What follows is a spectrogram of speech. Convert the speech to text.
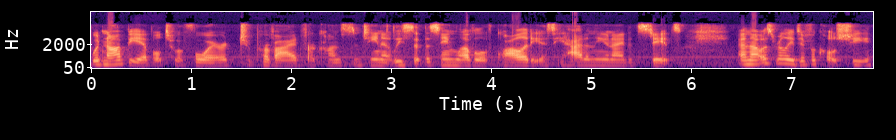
would not be able to afford to provide for Constantine, at least at the same level of quality as he had in the United States. And that was really difficult. She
